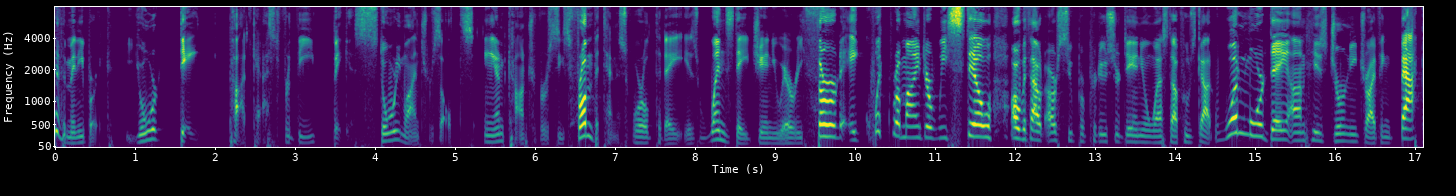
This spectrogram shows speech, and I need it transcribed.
to the mini break, your daily podcast for the biggest storylines, results, and controversies from the tennis world. Today is Wednesday, January 3rd. A quick reminder we still are without our super producer, Daniel Westoff, who's got one more day on his journey driving back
